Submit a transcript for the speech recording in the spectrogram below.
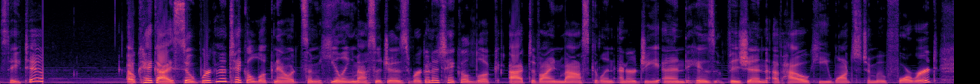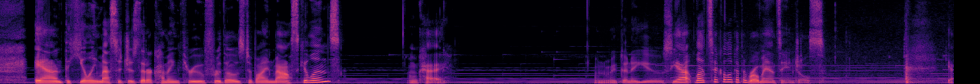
Stay tuned. Okay, guys, so we're going to take a look now at some healing messages. We're going to take a look at divine masculine energy and his vision of how he wants to move forward and the healing messages that are coming through for those divine masculines. Okay. What are we going to use? Yeah, let's take a look at the romance angels. Yeah,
